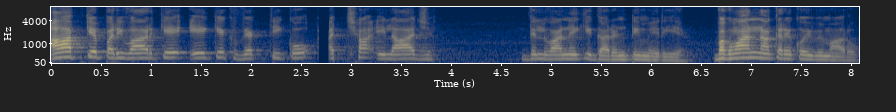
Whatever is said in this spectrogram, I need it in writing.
आपके परिवार के एक एक व्यक्ति को अच्छा इलाज दिलवाने की गारंटी मेरी है। भगवान ना करे कोई बीमार हो।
